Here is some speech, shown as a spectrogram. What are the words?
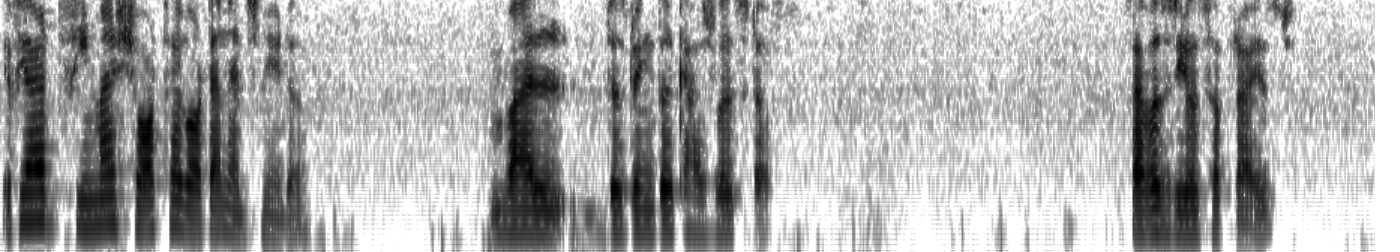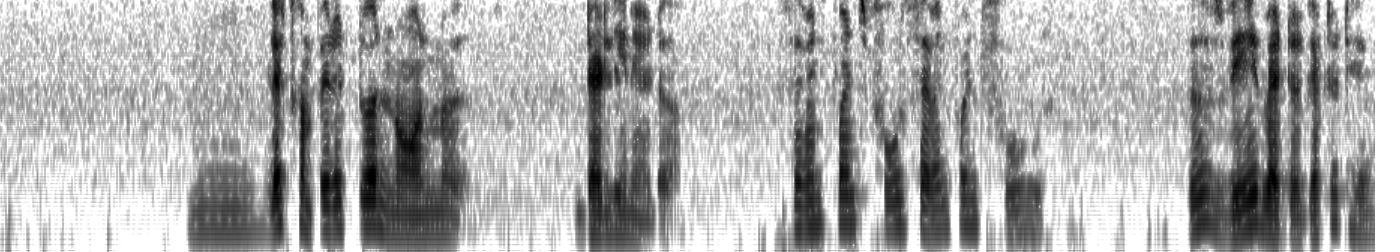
If you had seen my shorts, I got an Edge Nadder while just doing the casual stuff. So I was real surprised. Mm, let's compare it to a normal Deadly Nadder. 7.4, 7.4. This is way better. Get it here.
